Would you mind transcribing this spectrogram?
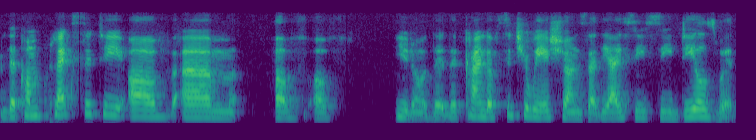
the complexity of um, of of you know the, the kind of situations that the ICC deals with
